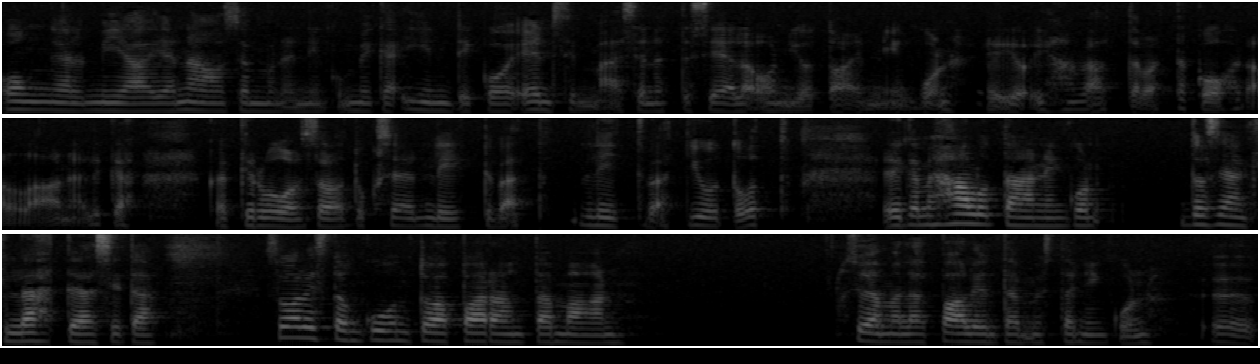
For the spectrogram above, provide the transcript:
ruoansulatusongelmia, ja nämä on semmoinen, niin mikä indikoi ensimmäisen, että siellä on jotain, niin kuin, ei ole ihan välttämättä kohdallaan, eli kaikki ruoansulatukseen liittyvät, liittyvät jutut. Eli me halutaan niin kuin, tosiaankin lähteä sitä suoliston kuntoa parantamaan syömällä paljon tämmöistä niin kuin, ö,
